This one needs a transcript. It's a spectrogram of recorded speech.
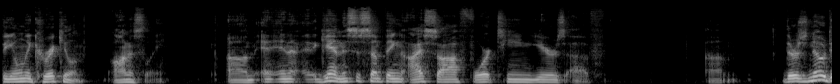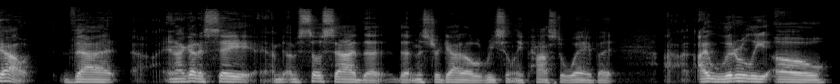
the only curriculum, honestly. Um, and, and, again, this is something I saw 14 years of. Um, there's no doubt that, and I got to say, I'm, I'm so sad that, that Mr. Gatto recently passed away, but I, I literally owe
